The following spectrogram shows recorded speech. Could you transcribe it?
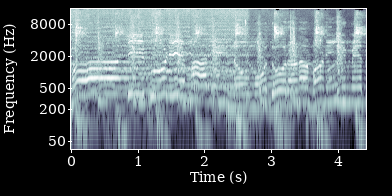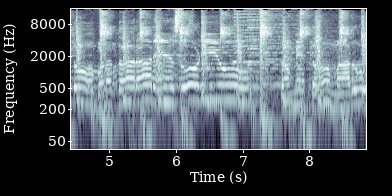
હોજી ગુડી, મારી નવમો ધોરણ ભણી મેં તો ભણતર રે છોડ્યું. તમે તમારું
